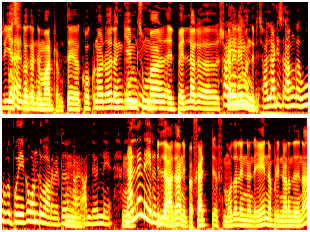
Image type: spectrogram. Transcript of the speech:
த்ரீ இயர்ஸுக்குள்ள கொஞ்சம் மாற்றம். கோகனட் ஆயில் எங்கேயும் சும்மா இப்போ எல்லா கடையிலையும் வந்துருச்சு அல்லாட்டி அங்க ஊருக்கு போய் கொண்டு வரவே அந்த எண்ணெய். நல்லெண்ணெய் இருந்து இல்லை அதான் இப்போ ஃபேட் முதல்ல என்ன ஏன் அப்படி நடந்ததுன்னா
